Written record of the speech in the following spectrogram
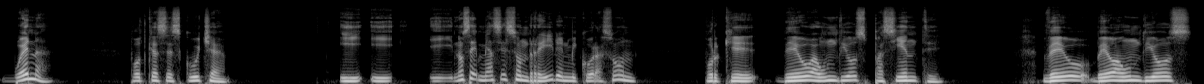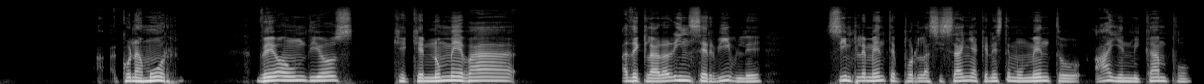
buena. Podcast escucha. Y, y, y, no sé, me hace sonreír en mi corazón porque veo a un Dios paciente. Veo, veo a un Dios con amor. Veo a un Dios que, que no me va a declarar inservible simplemente por la cizaña que en este momento hay en mi campo,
